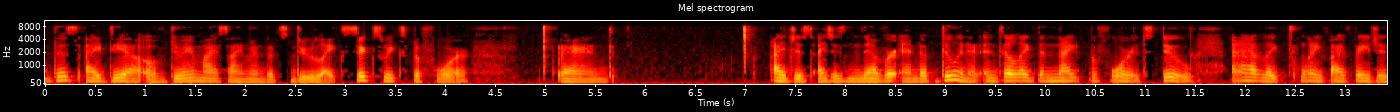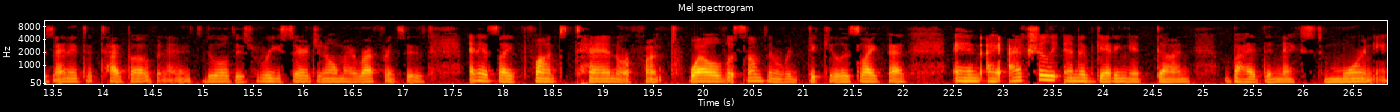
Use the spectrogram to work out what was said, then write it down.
this idea of doing my assignment that's due like 6 weeks before and I just I just never end up doing it until like the night before it's due. And I have like 25 pages I need to type up and I need to do all this research and all my references and it's like font 10 or font 12 or something ridiculous like that. And I actually end up getting it done by the next morning.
